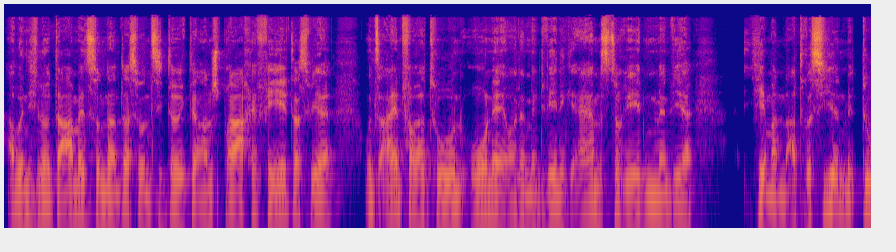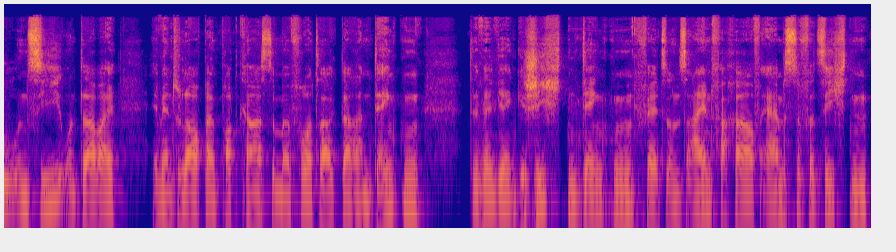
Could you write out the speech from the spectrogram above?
Aber nicht nur damit, sondern dass uns die direkte Ansprache fehlt, dass wir uns einfacher tun, ohne oder mit wenig Amps zu reden, wenn wir jemanden adressieren mit du und sie und dabei eventuell auch beim Podcast und beim Vortrag daran denken. Denn wenn wir in Geschichten denken, fällt es uns einfacher, auf Amps zu verzichten.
